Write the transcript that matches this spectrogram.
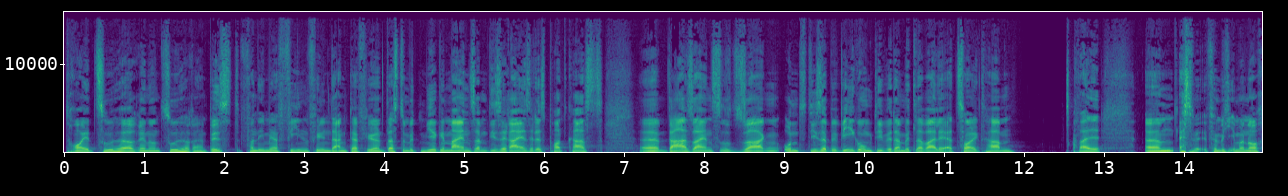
treue Zuhörerinnen und Zuhörer bist. Von dem her vielen, vielen Dank dafür, dass du mit mir gemeinsam diese Reise des Podcasts äh, Daseins sozusagen und dieser Bewegung, die wir da mittlerweile erzeugt haben, weil ähm, es für mich immer noch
